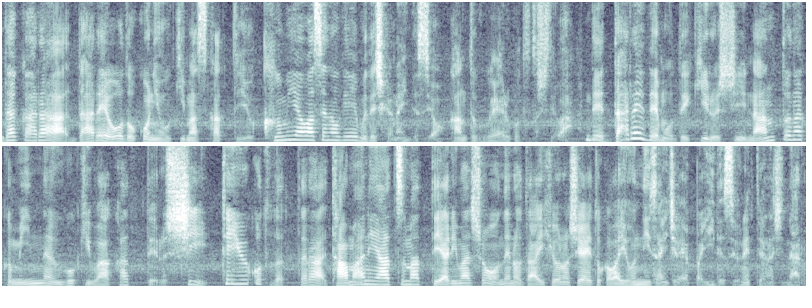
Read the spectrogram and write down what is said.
だから、誰をどこに置きますかっていう組み合わせのゲームでしかないんですよ。監督がやることとしては。で、誰でもできるし、なんとなくみんな動き分かってるし、っていうことだったら、たまに集まってやりましょうねの代表の試合とかは4231がやっぱいいですよねって話になる。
